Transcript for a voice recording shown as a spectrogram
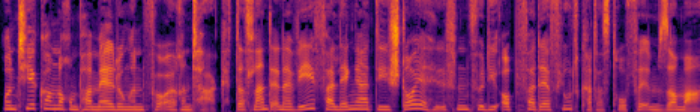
Und hier kommen noch ein paar Meldungen für euren Tag. Das Land NRW verlängert die Steuerhilfen für die Opfer der Flutkatastrophe im Sommer.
